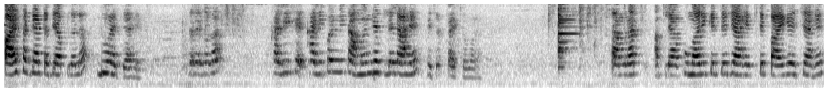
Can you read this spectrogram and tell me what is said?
पाय सगळ्यात आधी आपल्याला धुवायचे आहेत. तर हे बघा खाली शे खाली पण मी तामण घेतलेलं आहे. ह्याच्यात पाय ठेवा. तामणात आपल्या कुमारिकेचे जे आहेत ते पाय घ्यायचे आहेत.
